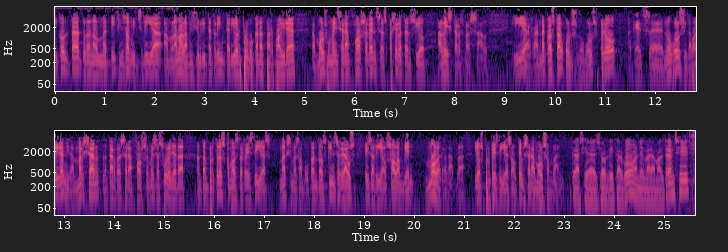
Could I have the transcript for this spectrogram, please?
i compta durant el matí fins al migdia amb la mala visibilitat a l'interior provocada per boira, que en molts moments serà força densa, especial atenció a l'eix transversal. I arran de costa alguns núvols, però aquests eh, núvols i la boira aniran marxant, la tarda serà força més assolellada amb temperatures com els darrers dies, màximes al voltant dels 15 graus, és a dir, el sol ambient molt agradable. I els propers dies el temps serà molt semblant. Gràcies, Jordi Carbó. Anem ara amb el trànsit.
